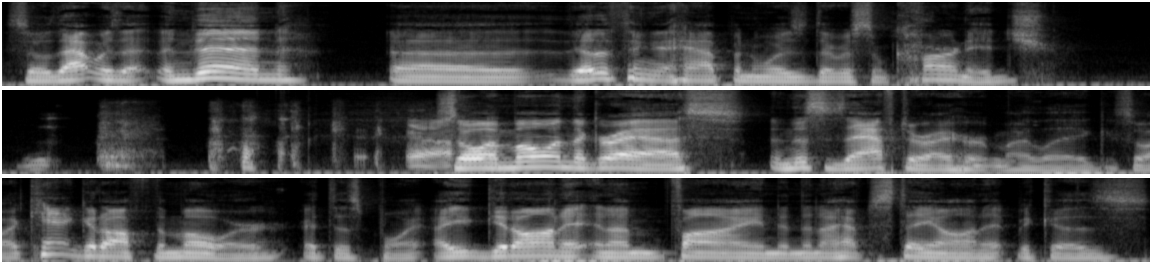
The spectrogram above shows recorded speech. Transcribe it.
so that was it. And then uh, the other thing that happened was there was some carnage. Yeah. So I'm mowing the grass, and this is after I hurt my leg. So I can't get off the mower at this point. I get on it and I'm fine, and then I have to stay on it because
